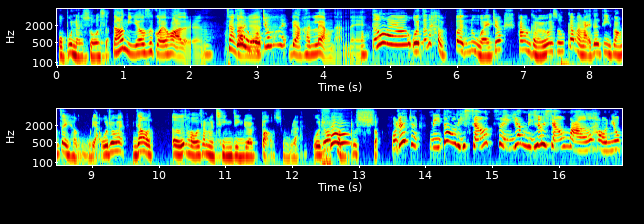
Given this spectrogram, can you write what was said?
我不能说什么。然后你又是规划的人，这样感对，我觉就会两很两难呢。对啊，我真的很愤怒哎、就他们可能会说干嘛来这地方，这里很无聊，我就会，你知道我额头上的青筋就会爆出来，我就会很不爽，我就会觉得你到底想要怎样？你就想要马儿好，你又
